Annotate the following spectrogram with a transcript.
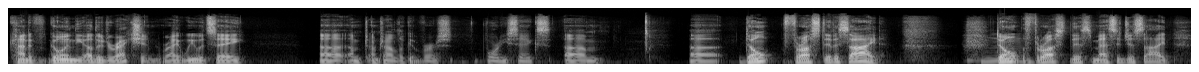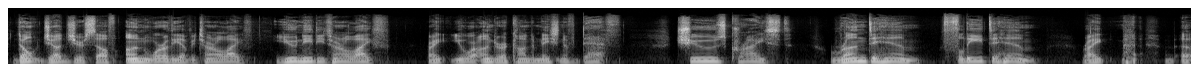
kind of going the other direction, right? We would say, uh, I'm, I'm trying to look at verse 46. Um, uh, don't thrust it aside. Don't Mhm. thrust this message aside. Don't judge yourself unworthy of eternal life. You need eternal life, right? You are under a condemnation of death. Choose Christ. Run to Him. Flee to Him, right? uh,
